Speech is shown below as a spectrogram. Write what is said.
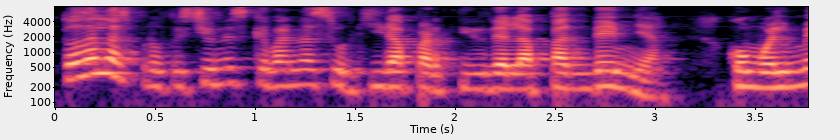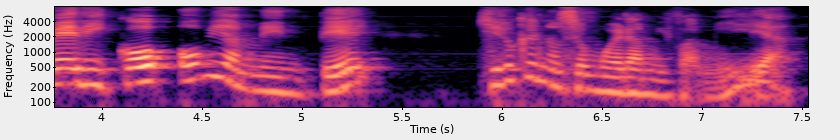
todas las profesiones que van a surgir a partir de la pandemia. Como el médico, obviamente, quiero que no se muera mi familia.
